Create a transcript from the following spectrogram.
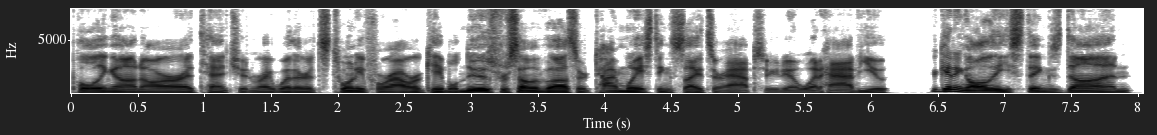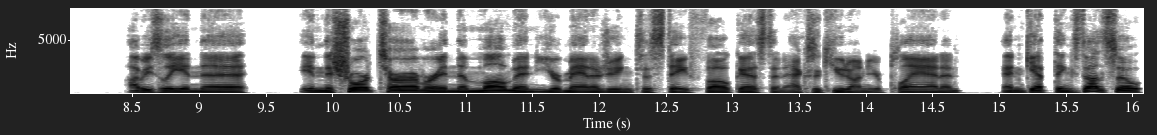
pulling on our attention, right? Whether it's 24 hour cable news for some of us or time wasting sites or apps or, you know, what have you. You're getting all these things done. Obviously, in the, in the short term or in the moment, you're managing to stay focused and execute on your plan and, and get things done. So,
